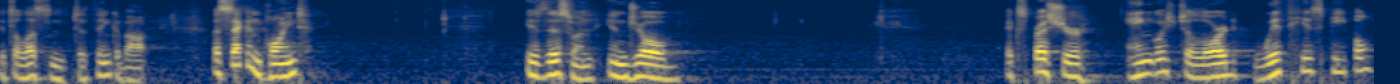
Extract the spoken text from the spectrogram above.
It's a lesson to think about. A second point is this one in Job. Express your anguish to the Lord with his people.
